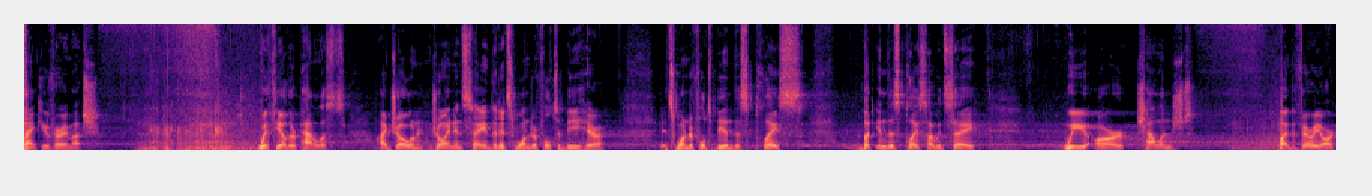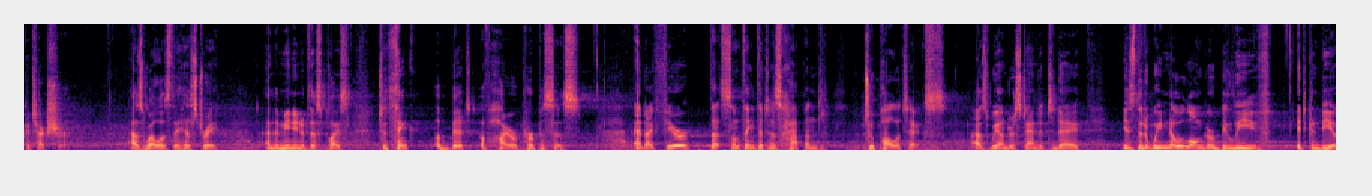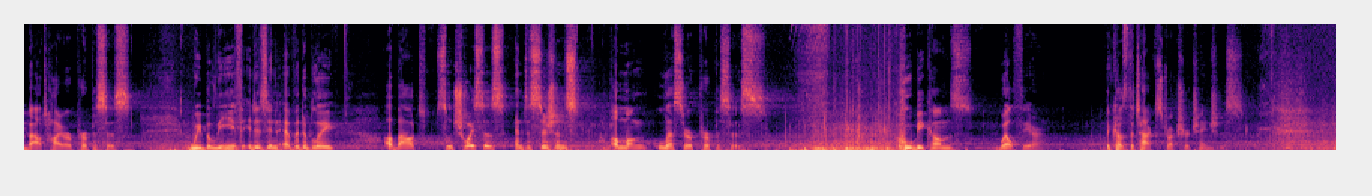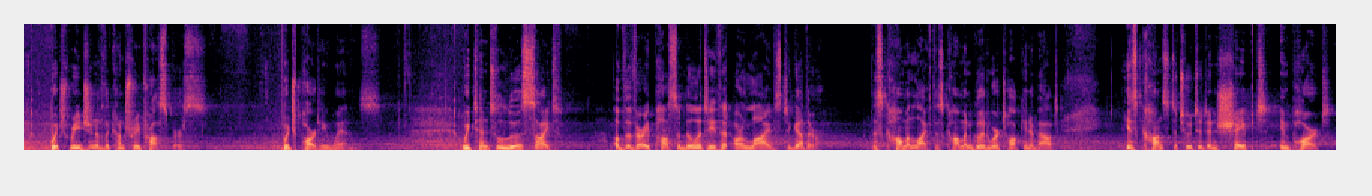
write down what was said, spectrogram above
Thank you very much. With the other panelists, I join, join in saying that it's wonderful to be here. It's wonderful to be in this place. But in this place, I would say, we are challenged by the very architecture, as well as the history and the meaning of this place, to think a bit of higher purposes. And I fear that something that has happened to politics, as we understand it today, is that we no longer believe it can be about higher purposes. We believe it is inevitably about some choices and decisions among lesser purposes. Who becomes wealthier because the tax structure changes? Which region of the country prospers? Which party wins? We tend to lose sight of the very possibility that our lives together, this common life, this common good we're talking about, is constituted and shaped in part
